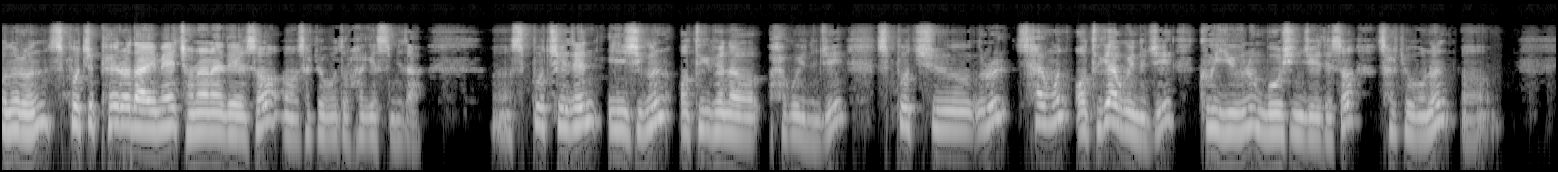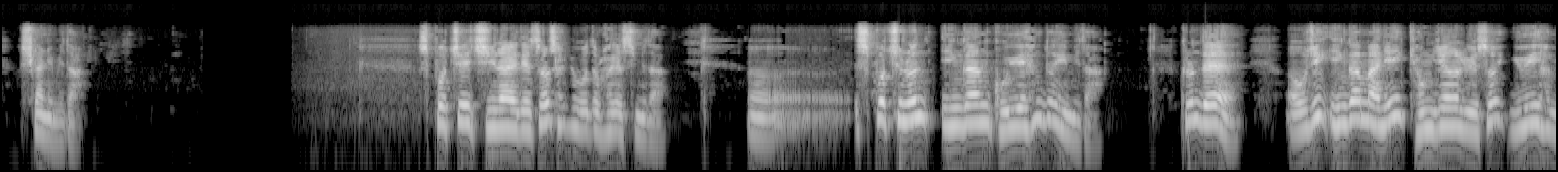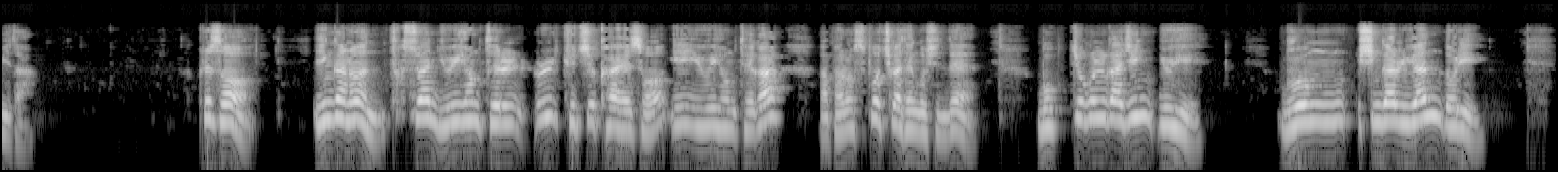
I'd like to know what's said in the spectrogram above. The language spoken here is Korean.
오늘은 스포츠 패러다임의 전환에 대해서 어, 살펴보도록 하겠습니다. 어, 스포츠에 대한 인식은 어떻게 변화하고 있는지, 스포츠를 사용은 어떻게 하고 있는지, 그 이유는 무엇인지에 대해서 살펴보는 어, 시간입니다. 스포츠의 진화에 대해서 살펴보도록 하겠습니다. 어, 스포츠는 인간 고유의 행동입니다. 그런데 어, 오직 인간만이 경쟁을 위해서 유의합니다. 그래서 인간은 특수한 유의 형태를 규칙화해서 이 유의 형태가 아, 바로 스포츠가 된 것인데 목적을 가진 유의, 무엇인가를 위한 놀이,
